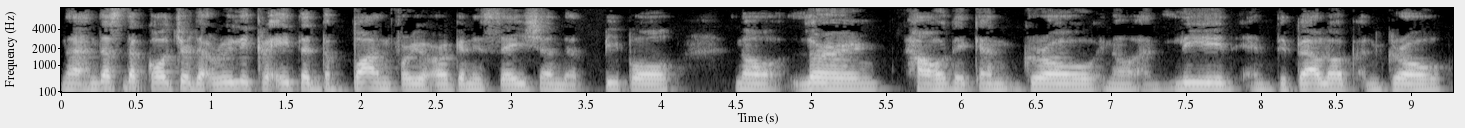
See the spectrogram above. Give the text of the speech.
And that's the culture that really created the bond for your organization that people you know, learn how they can grow, you know, and lead and develop and grow.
